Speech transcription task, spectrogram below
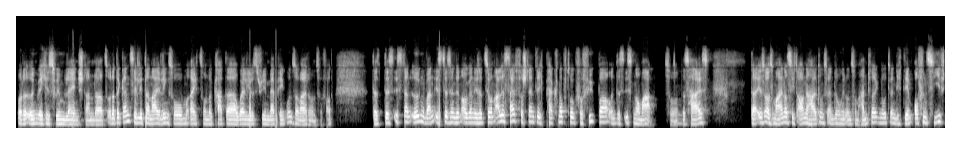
oder irgendwelche Swimlane-Standards oder der ganze Litanei links oben, rechts runter, Cutter, Value Stream Mapping und so weiter und so fort. Das, das ist dann irgendwann ist das in den Organisationen alles selbstverständlich per Knopfdruck verfügbar und das ist normal. So, mhm. das heißt, da ist aus meiner Sicht auch eine Haltungsänderung in unserem Handwerk notwendig, dem offensiv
